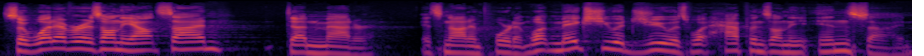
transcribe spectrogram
so whatever is on the outside doesn't matter. It's not important. What makes you a Jew is what happens on the inside.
